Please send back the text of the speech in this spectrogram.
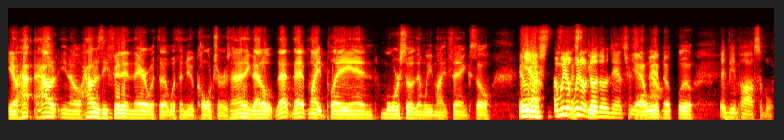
you know how, how you know how does he fit in there with the with the new cultures and i think that'll that that might play in more so than we might think so yeah and we don't we don't know those answers yeah right we now. have no clue it'd be impossible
